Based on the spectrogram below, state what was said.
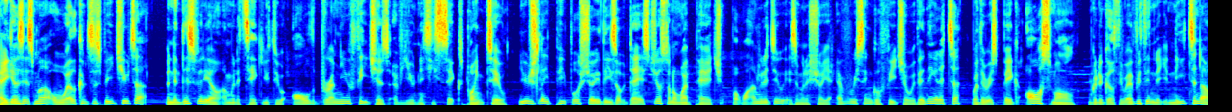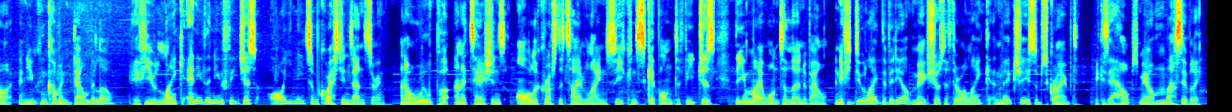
Hey guys, it's Matt, welcome to Speed Tutor, and in this video I'm going to take you through all the brand new features of Unity 6.2. Usually people show you these updates just on a web page, but what I'm going to do is I'm going to show you every single feature within the editor, whether it's big or small. I'm going to go through everything that you need to know, and you can comment down below if you like any of the new features or you need some questions answering. And I will put annotations all across the timeline so you can skip on to features that you might want to learn about. And if you do like the video, make sure to throw a like and make sure you're subscribed because it helps me out massively.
